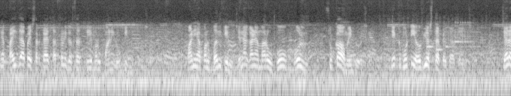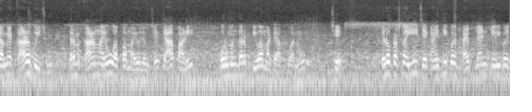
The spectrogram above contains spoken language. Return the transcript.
ને પાઈ દીધા પછી સરકારે તાત્કાલિક અસરથી અમારું પાણી રોકી દીધું પાણી આપવાનું બંધ કર્યું જેના કારણે અમારો ઊભો બોલ સુકાવા માંડ્યો છે. એક મોટી અવ્યવસ્થા પેદા થઈ છે. જ્યારે અમે કારણ પૂછ્યું, ત્યારે અમે કારણમાં એવું આપવામાં આવેલું છે કે આ પાણી પોરબંદર પીવા માટે આપવાનું છે. પહેલો પ્રશ્ન એ છે કે અહીંથી કોઈ પાઇપલાઇન કે એવી કોઈ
